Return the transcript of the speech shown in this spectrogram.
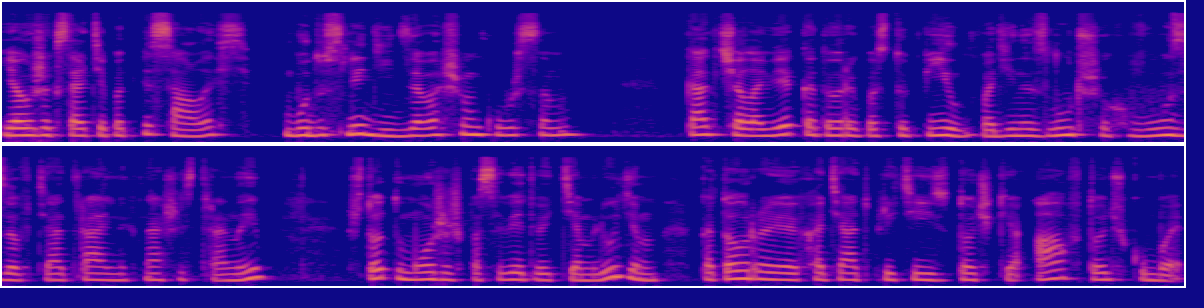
Я уже, кстати, подписалась. Буду следить за вашим курсом. Как человек, который поступил в один из лучших вузов театральных нашей страны, Что ты можешь посоветовать тем людям, которые хотят прийти из точки А в точку Б,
